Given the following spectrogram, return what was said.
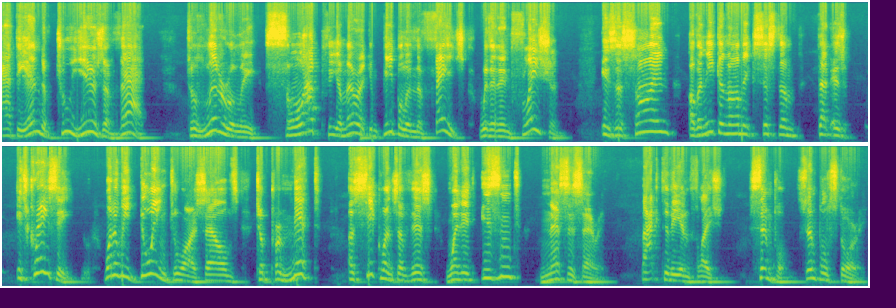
at the end of two years of that, to literally slap the American people in the face with an inflation is a sign of an economic system that is it's crazy. What are we doing to ourselves to permit a sequence of this when it isn't necessary? Back to the inflation. Simple, simple story.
